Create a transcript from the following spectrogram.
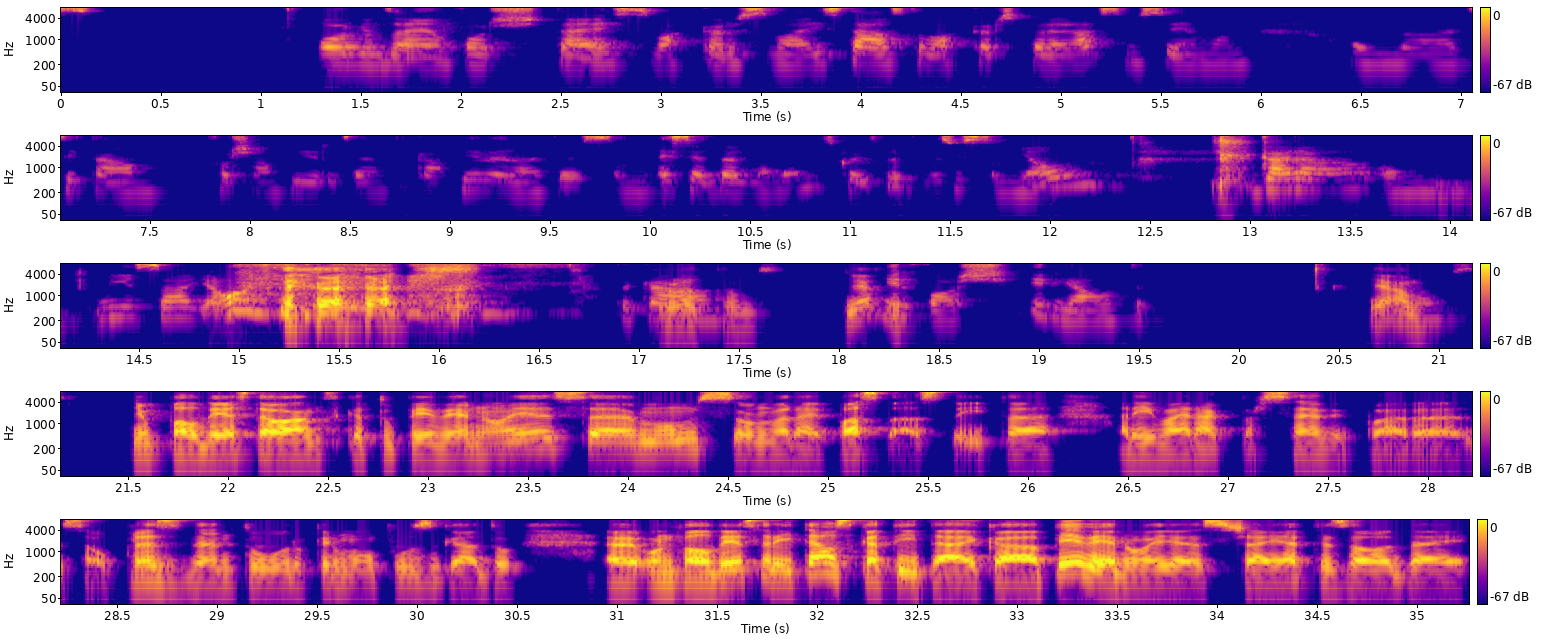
organizējam forši tējas vakarus vai stāstu vakarus par Erasmusiem un, un uh, citām foršām pieredzēm. Kā pievienojieties un esiet daļa no mums, ko es redzu, mēs visi esam jauni, garā un miesā jauni. Tā kā Protams. Jā, ir forši, ir jautri. jā. mums. Nu, paldies, tev, Ants, ka tu pievienojies eh, mums un varēji pastāstīt eh, arī vairāk par sevi, par eh, savu prezidentūru, pirmo pusgadu. Un paldies arī tev, skatītāji, ka pievienojies šai epizodei.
